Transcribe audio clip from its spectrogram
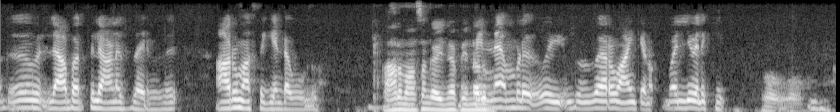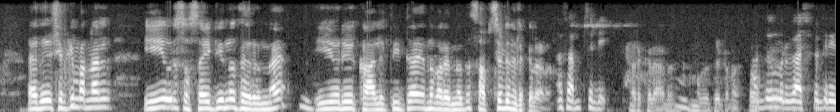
അത് ലാഭത്തിലാണ് തരുന്നത്. ആറു മാസത്തേക്കേ ഉണ്ടാവുള്ളൂ. ആറ് മാസം കഴിഞ്ഞാൽ പിന്നെ പിന്നെ നമ്മൾ വേറെ വാങ്ങിക്കണം വലിയ വിലക്ക്. അതായത് ശരിക്കും പറഞ്ഞാൽ ഈ ഒരു സൊസൈറ്റിയിൽ നിന്ന് തരുന്ന ഈ ഒരു കാലിത്തീറ്റ എന്ന് പറയുന്നത് സബ്സിഡി നിരക്കിലാണ്. സബ്സിഡി. നിരക്കിലാണ് നമുക്ക് കിട്ടുന്നത്. അത് മൃഗാശുപത്രി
